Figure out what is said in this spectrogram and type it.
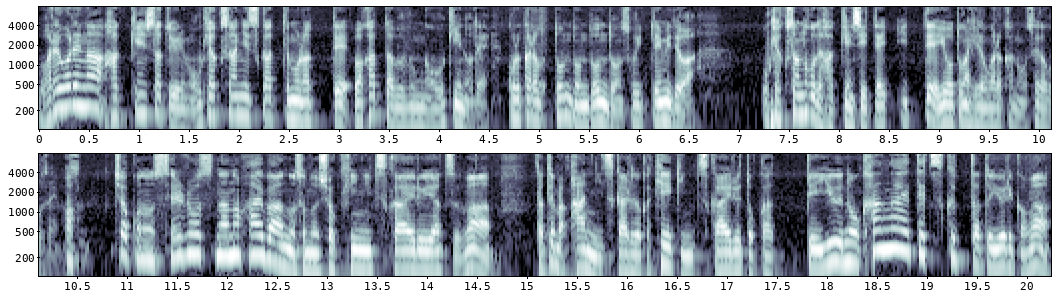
我々が発見したというよりもお客さんに使ってもらって分かった部分が大きいのでこれからどんどんどんどんそういった意味ではお客さんの方で発見していっていって用途が広がる可能性がございます。じゃあこのセルロースナノファイバーのその食品に使えるやつは例えばパンに使えるとかケーキに使えるとかっていうのを考えて作ったというよりかは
